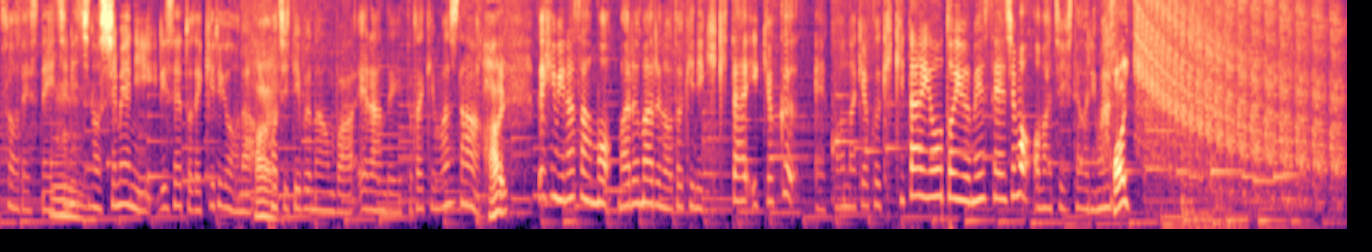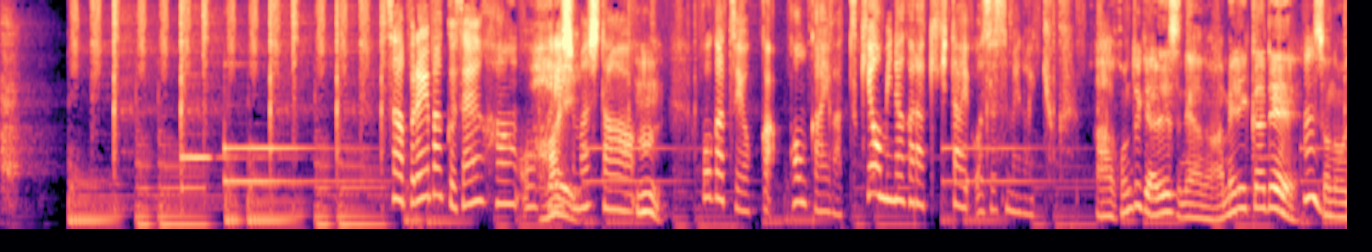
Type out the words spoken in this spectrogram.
そうですね、うん。一日の締めにリセットできるようなはい。ポジティブナンバー選んでいただきました、はい。ぜひ皆さんもまるまるの時に聴きたい一曲えーこんな曲聴きたいよというメッセージもお待ちしております、はい。あプレイバック前半お送りしました、うん。5月4日今回は月を見ながら聴きたいおすすめの一曲あこの時あれですね。あのアメリカで、うん。その、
